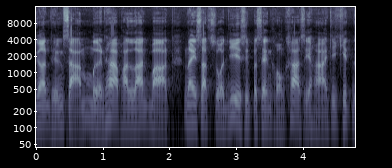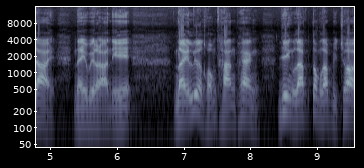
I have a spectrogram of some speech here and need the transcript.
เงินถึง 35,000 ล้านบาท ในสัดส่วน 20%ของค่าเสียหายที่คิดได้ในเวลานี้ ในเรื่องของทางแพ่ง ยิ่งลักษณ์ต้องรับผิดชอบ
